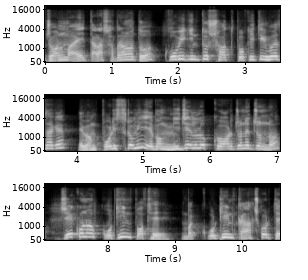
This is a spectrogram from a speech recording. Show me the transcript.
জন্মায়, তারা সাধারণত খুবই কিন্তু সৎ প্রকৃতির হয়ে থাকে এবং পরিশ্রমী এবং নিজের লক্ষ্য অর্জনের জন্য যে কোনো কঠিন পথে বা কঠিন কাজ করতে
